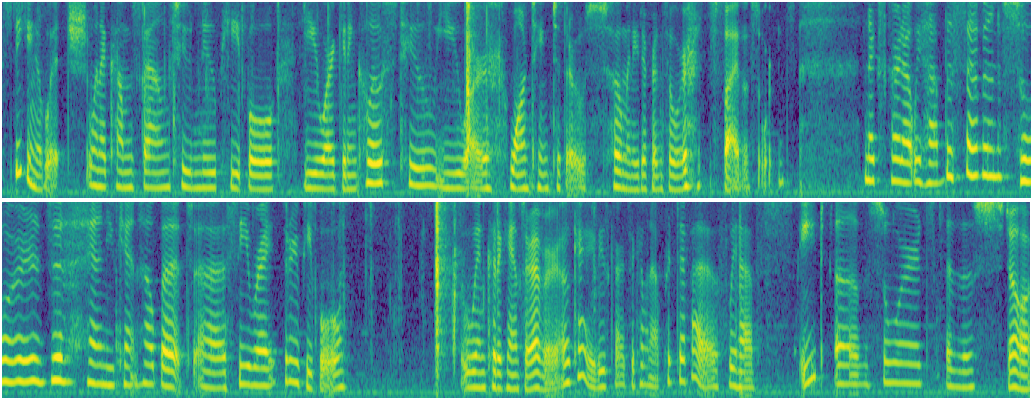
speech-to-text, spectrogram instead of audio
speaking of which, when it comes down to new people you are getting close to, you are wanting to throw so many different swords, five of swords. Next card out, we have the Seven of Swords, and you can't help but uh, see right through people. When could a Cancer ever? Okay, these cards are coming out pretty fast. We have Eight of Swords, the Star.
